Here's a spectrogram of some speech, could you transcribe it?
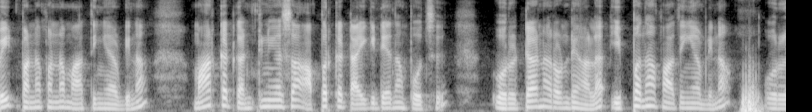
வெயிட் பண்ண பண்ண மாற்றிங்க அப்படின்னா மார்க்கெட் கண்டினியூஸாக அப்பர் கட் ஆகிக்கிட்டே தான் போச்சு. ஒரு டேர்ன் அரவுண்டே ஆகல இப்போ தான் பார்த்தீங்க அப்படின்னா ஒரு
